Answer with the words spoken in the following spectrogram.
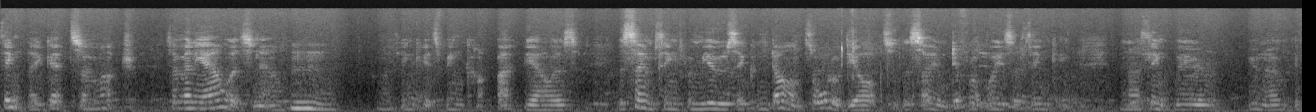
think they get so much, so many hours now. Mm-hmm. I think it's been cut back the hours. The same thing for music and dance. All of the arts are the same, different ways of thinking. And I think we're, you know, if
